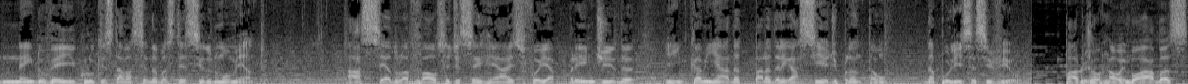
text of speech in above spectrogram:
nem do veículo que estava sendo abastecido no momento. A cédula falsa de 100 reais foi apreendida e encaminhada para a delegacia de plantão da Polícia Civil. Para o Jornal em Boabas,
